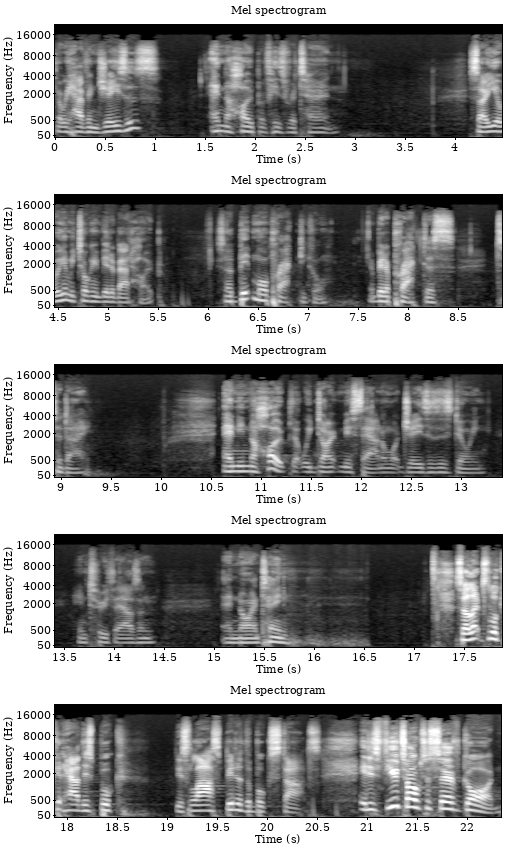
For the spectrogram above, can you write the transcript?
that we have in Jesus and the hope of his return. So, yeah, we're going to be talking a bit about hope. So, a bit more practical, a bit of practice today. And in the hope that we don't miss out on what Jesus is doing in 2019. So, let's look at how this book this last bit of the book starts. It is futile to serve God.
